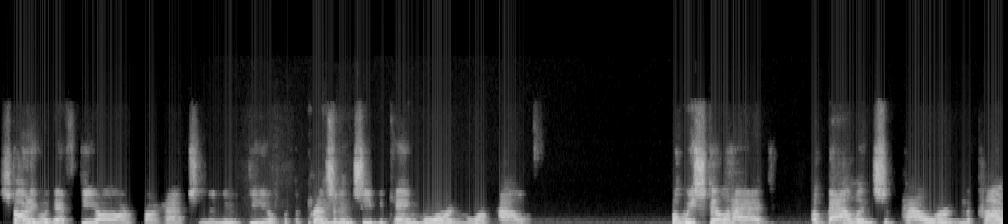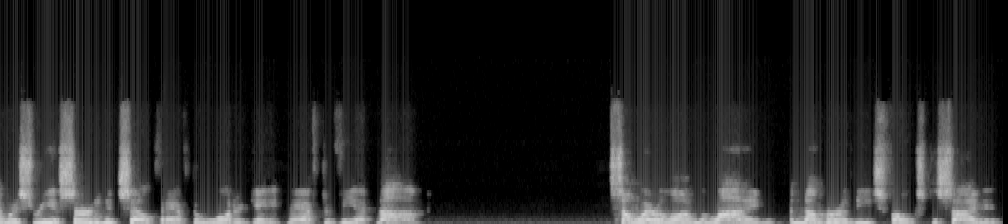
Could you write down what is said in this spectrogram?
starting with FDR perhaps in the New Deal, but the presidency became more and more powerful. But we still had a balance of power, and the Congress reasserted itself after Watergate and after Vietnam somewhere along the line, a number of these folks decided,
